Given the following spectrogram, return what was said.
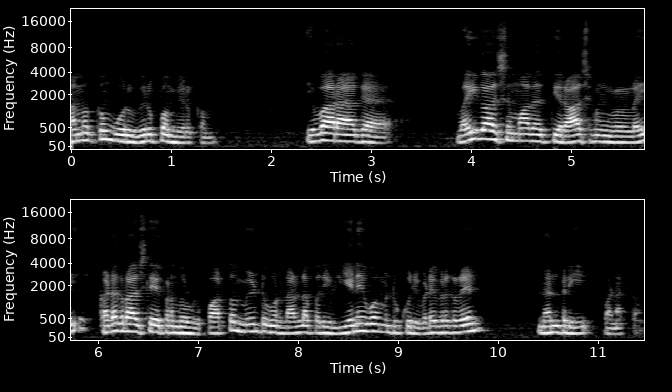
நமக்கும் ஒரு விருப்பம் இருக்கும். இவ்வாறாக வைகாசி மாதத்திய ராசி பலன்களை கடகராசிலே பிறந்தவர்களுக்கு பார்த்தோம். மீண்டும் ஒரு நல்ல பதிவில் இணைவோம் என்று கூறி விடைபெறுகிறேன். நன்றி வணக்கம்.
